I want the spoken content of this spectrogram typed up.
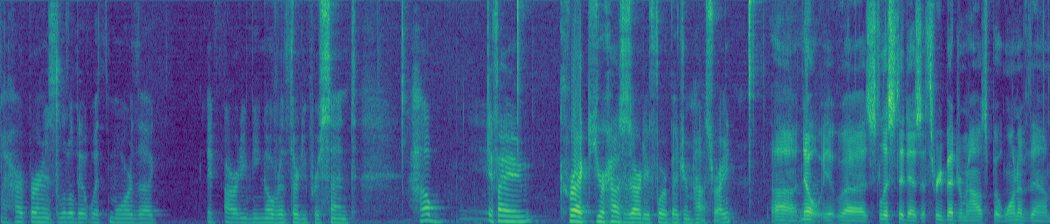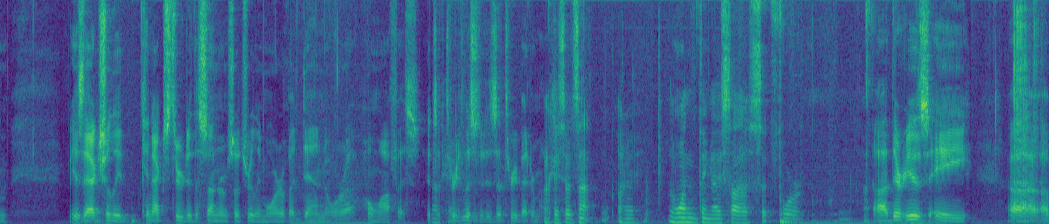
My heartburn is a little bit with more the, it already being over the thirty percent. How, if I'm correct, your house is already a four-bedroom house, right? Uh, no, it was listed as a three-bedroom house, but one of them is actually, connects through to the sunroom, so it's really more of a den or a home office. It's a Okay. three, listed as a three-bedroom house. Okay, so it's not, okay, the one thing I saw said four, Uh, there is a, uh,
